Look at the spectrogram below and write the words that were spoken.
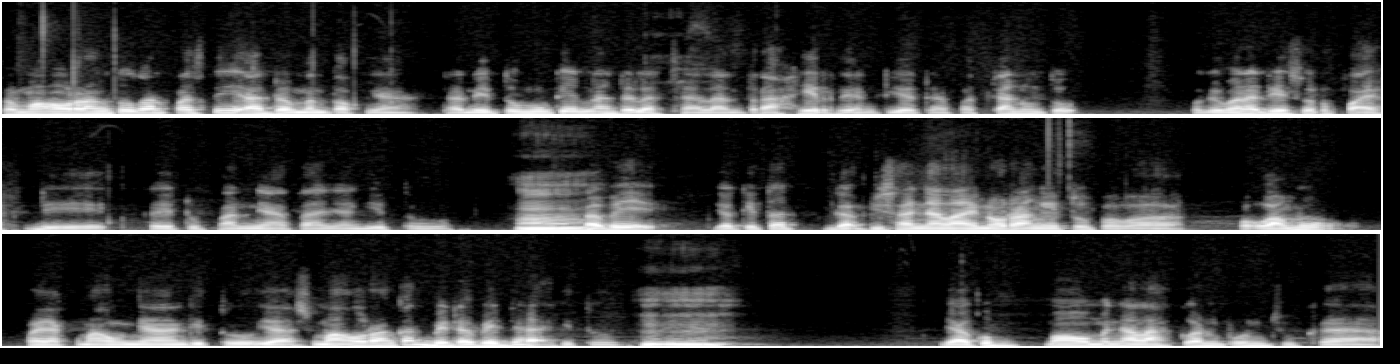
semua orang tuh kan pasti ada mentoknya dan itu mungkin adalah jalan terakhir yang dia dapatkan untuk bagaimana dia survive di kehidupan nyatanya gitu. Hmm. Tapi ya kita nggak bisa nyalain orang itu bahwa kok kamu banyak maunya gitu. Ya semua orang kan beda-beda gitu. Hmm. Ya aku mau menyalahkan pun juga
